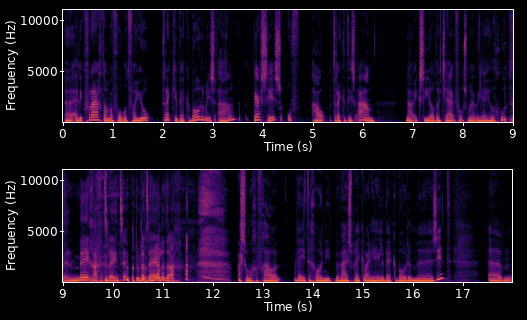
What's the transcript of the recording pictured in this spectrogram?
en ik vraag dan bijvoorbeeld van joh, trek je bekkenbodem eens aan, persis of hou, trek het eens aan. Nou, ik zie al dat jij, volgens mij ben jij heel goed. Ik ben mega getraind, hè? Ik doe dat de hele dag. Maar sommige vrouwen weten gewoon niet, bij wijze van spreken, waar die hele bekkenbodem eh, zit. Ehm,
